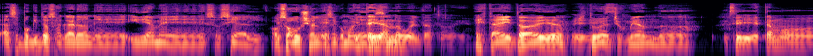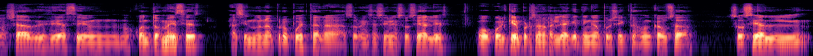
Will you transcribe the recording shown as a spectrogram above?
hace poquito sacaron eh, Ideame Social, o Social, no sé cómo le Está ahí dicen. dando vueltas todavía. ¿Está ahí todavía? Estuve chusmeando. Sí, estamos ya desde hace unos cuantos meses haciendo una propuesta a las organizaciones sociales o cualquier persona en realidad que tenga proyectos con causa social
